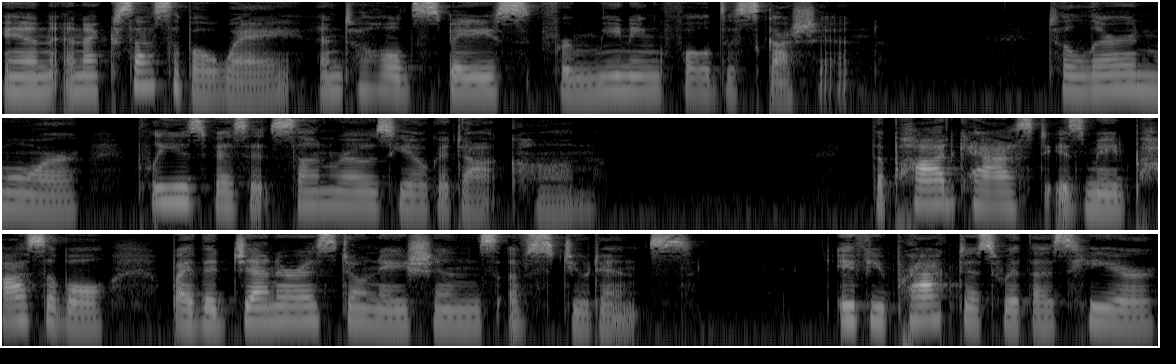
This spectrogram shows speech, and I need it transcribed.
in an accessible way and to hold space for meaningful discussion. To learn more, please visit sunroseyoga.com. The podcast is made possible by the generous donations of students. If you practice with us here,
